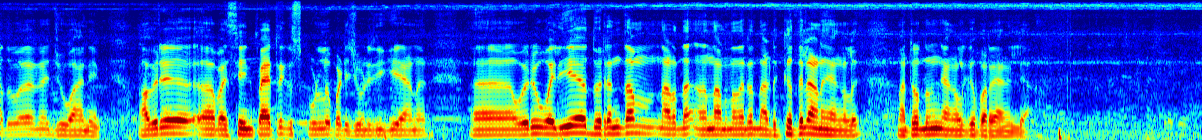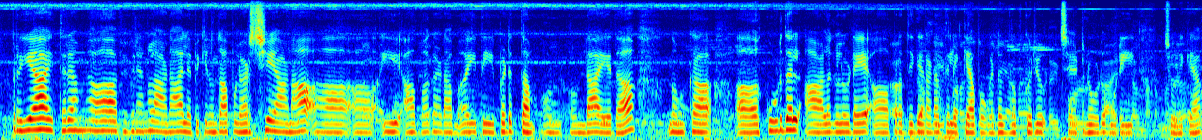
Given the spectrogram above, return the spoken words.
അതുപോലെ തന്നെ ജുവാനയും. അവർ സെയിന്റ് പാട്രിക് സ്കൂളിൽ പഠിച്ചുകൊണ്ടിരിക്കുകയാണ്. ഒരു വലിയ ദുരന്തം നടന്ന നടന്നതിന്റെ നടുക്കത്തിലാണ് ഞങ്ങൾ മറ്റൊന്നും ഞങ്ങൾക്ക് പറയാനില്ല. പ്രിയ ഇത്തരം ആ, വിവരങ്ങളാണ് ലഭിക്കുന്നത്. ആ പുലർച്ചെയാണ് ഈ അപകടം ഈ തീപിടുത്തം ഉണ്ടായത്. നമുക്ക് കൂടുതൽ ആളുകളുടെ പ്രതികരണത്തിലേക്ക് പോകേണ്ടത് നമുക്കൊരു ചേട്ടനോട് കൂടി ചോദിക്കാം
